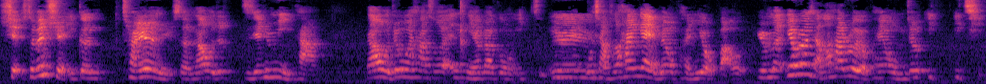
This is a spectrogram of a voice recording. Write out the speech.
选随便选一个穿越的女生，然后我就直接去密她，然后我就问她说，哎，你要不要跟我一组？因为我想说她应该也没有朋友吧，我原本要不然想到她如果有朋友，我们就一一起，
